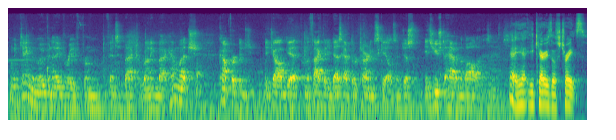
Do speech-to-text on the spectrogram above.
When it came to moving Avery from defensive back to running back, how much comfort did you, did y'all get from the fact that he does have the returning skills and just is used to having the ball in his hands? Yeah, yeah, he carries those traits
